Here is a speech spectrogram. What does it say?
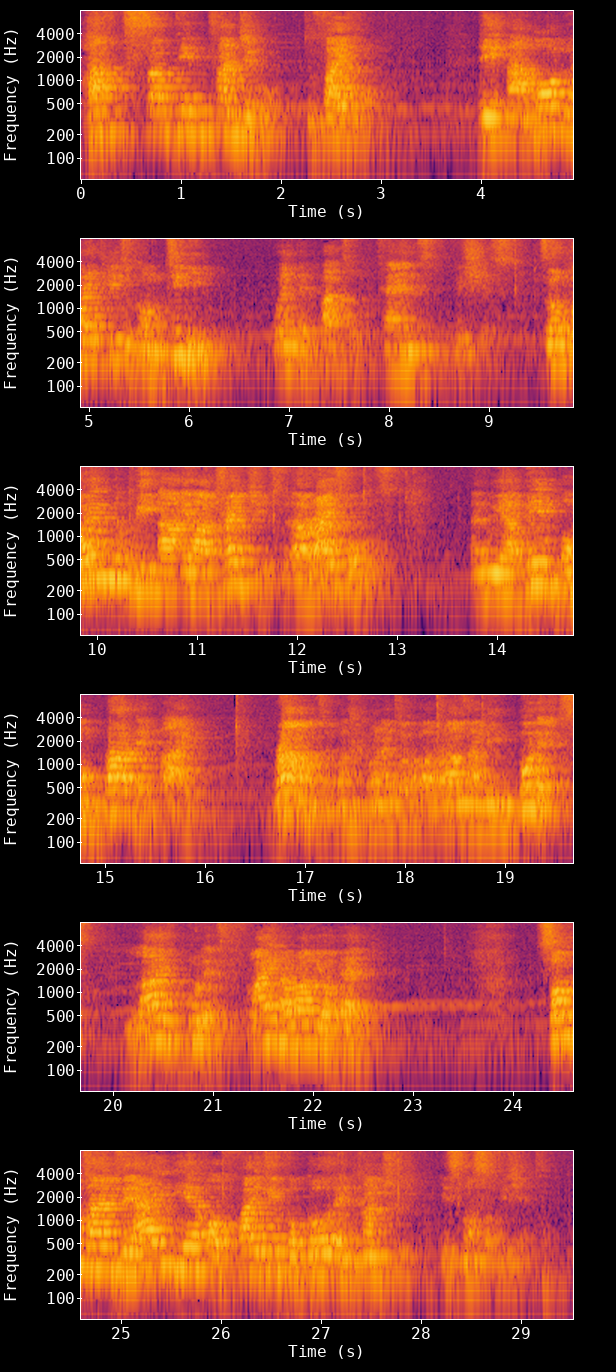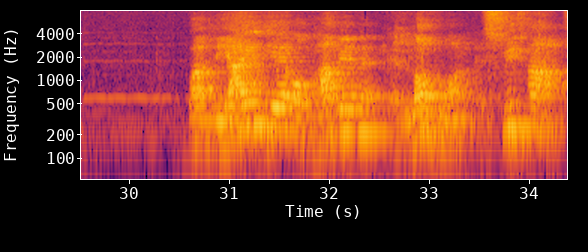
have something tangible to fight for, they are more likely to continue when the battle turns vicious. So when we are in our trenches with our rifles and we are being bombarded by rounds, and when, I talk about rounds, I mean bullets, live bullets flying around your head. Sometimes the idea of fighting for God and country is not sufficient. But the idea of having a loved one, a sweetheart,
